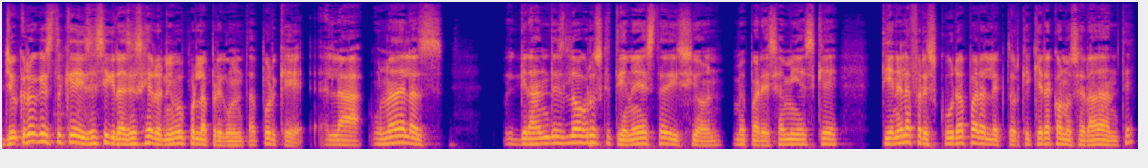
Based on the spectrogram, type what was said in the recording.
Yo creo que esto que dices, y gracias Jerónimo por la pregunta, porque la, una de las grandes logros que tiene esta edición, me parece a mí, es que tiene la frescura para el lector que quiera conocer a Dante,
